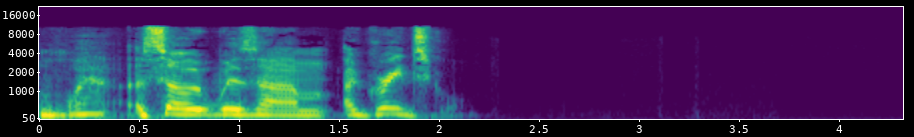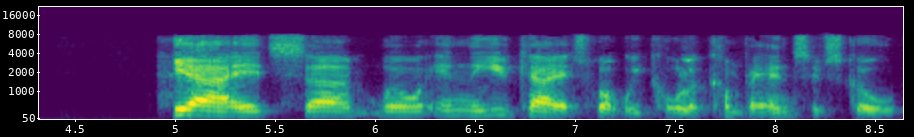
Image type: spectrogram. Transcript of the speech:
Wow. So it was um, a grade school. Yeah, it's um, well in the UK it's what we call a comprehensive school.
